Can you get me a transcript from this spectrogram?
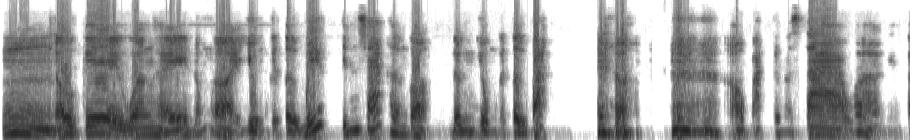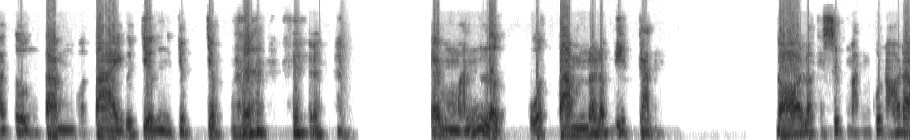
ừ ok quan hệ đúng rồi dùng cái từ biết chính xác hơn con đừng dùng cái từ bắt. Ờ bắt cái nó xa quá à. người ta tưởng tâm có tay có chân chụp chụp. cái mãnh lực của tâm nó là biết cảnh. Đó là cái sức mạnh của nó đó.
